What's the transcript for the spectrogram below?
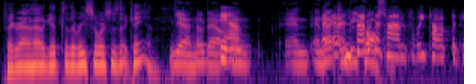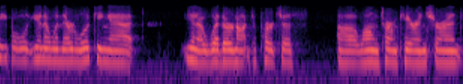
figure out how to get to the resources that can. Yeah, no doubt. Yeah. And and and that can and be some costly. of the times we talk to people, you know, when they're looking at, you know, whether or not to purchase uh, long-term care insurance.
